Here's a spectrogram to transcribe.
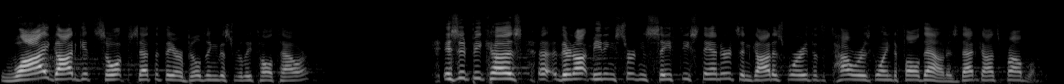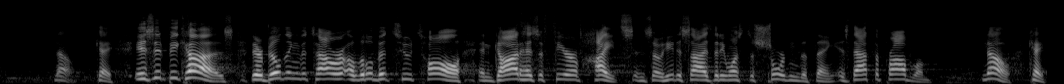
why God gets so upset that they are building this really tall tower? Is it because uh, they're not meeting certain safety standards and God is worried that the tower is going to fall down? Is that God's problem? No. Okay. Is it because they're building the tower a little bit too tall and God has a fear of heights and so he decides that he wants to shorten the thing? Is that the problem? No. Okay.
